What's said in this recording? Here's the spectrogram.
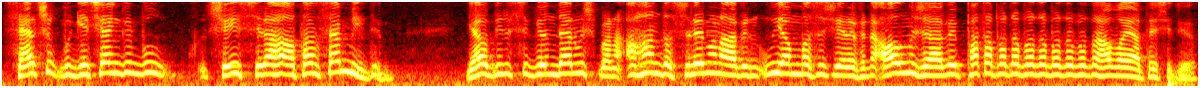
Selçuk bu geçen gün bu şeyi silahı atan sen miydin? Ya birisi göndermiş bana. Ahan da Süleyman abinin uyanması şerefine almış abi pata pata pata pata pata havaya ateş ediyor.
